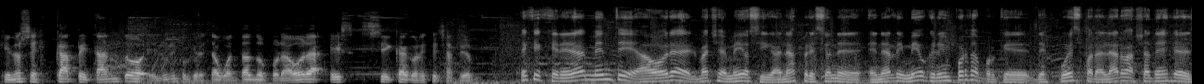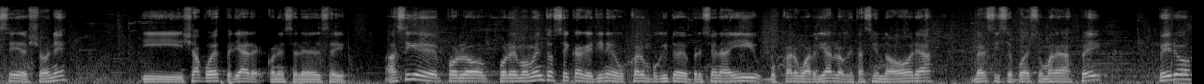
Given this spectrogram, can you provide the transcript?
que no se escape tanto. El único que le está aguantando por ahora es Seca con este campeón. Es que generalmente ahora el match de medio, si ganás presión en, early, medio que no importa porque después para larva ya tenés level 6 de Yone y ya podés pelear con ese level 6. Así que por, lo, por el momento Seca que tiene que buscar un poquito de presión ahí, buscar guardiar lo que está haciendo ahora, ver si se puede sumar a la spray. Pero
